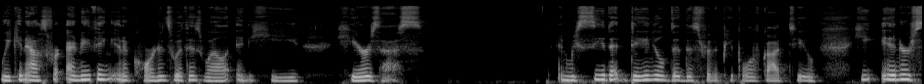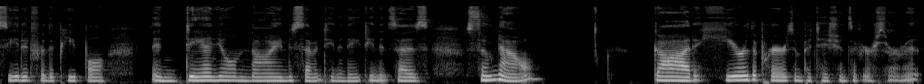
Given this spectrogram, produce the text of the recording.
We can ask for anything in accordance with his will, and he hears us. And we see that Daniel did this for the people of God too. He interceded for the people. In Daniel 9 17 and 18, it says, So now, God, hear the prayers and petitions of your servant.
